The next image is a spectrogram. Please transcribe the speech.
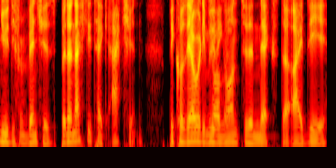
new different ventures but don't actually take action because they're already moving totally. on to the next uh, idea.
